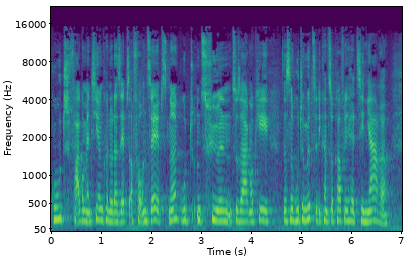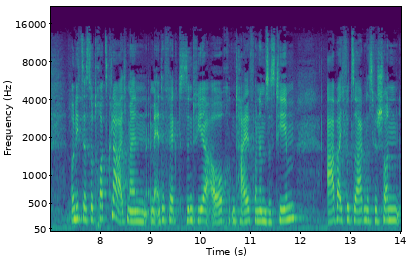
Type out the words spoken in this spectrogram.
gut verargumentieren können oder selbst auch für uns selbst ne, gut uns fühlen, zu sagen, okay, das ist eine gute Mütze, die kannst du kaufen, die hält zehn Jahre. Und nichtsdestotrotz, klar, ich meine, im Endeffekt sind wir auch ein Teil von einem System, aber ich würde sagen, dass wir schon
